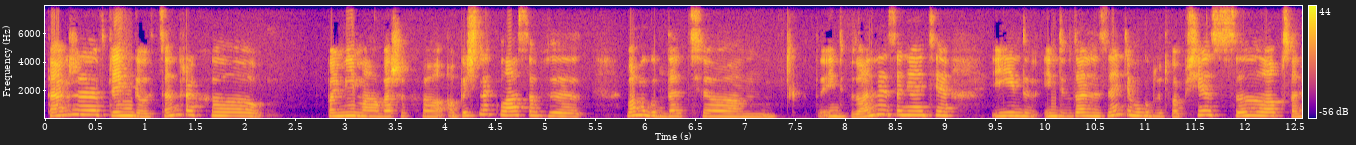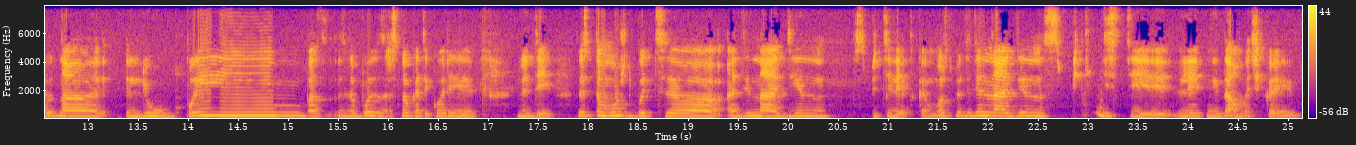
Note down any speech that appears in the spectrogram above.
Также в тренинговых центрах, э, помимо ваших э, обычных классов, вам могут дать индивидуальные занятия. И индивидуальные занятия могут быть вообще с абсолютно любым, любой возрастной категорией людей. То есть это может быть э, один на один с пятилеткой, может быть один на один с 50-летней дамочкой,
